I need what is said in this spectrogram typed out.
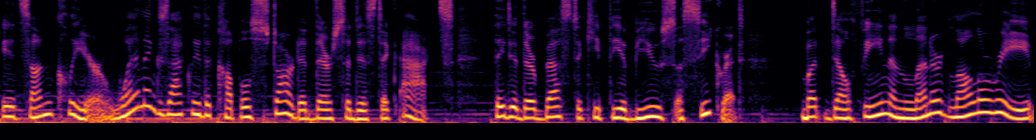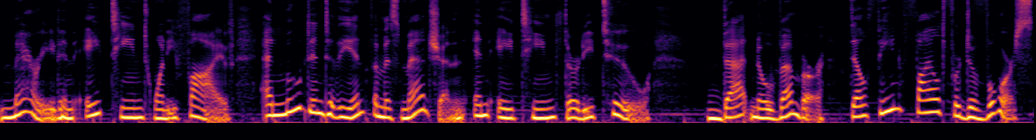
It's unclear when exactly the couple started their sadistic acts. They did their best to keep the abuse a secret. But Delphine and Leonard Lalaurie married in 1825 and moved into the infamous mansion in 1832. That November, Delphine filed for divorce,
